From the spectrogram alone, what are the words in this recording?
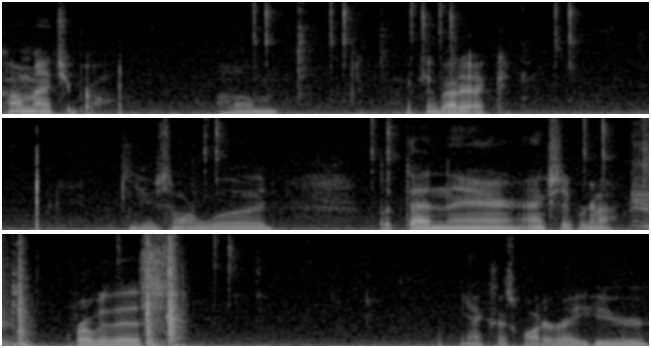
Come at you, bro. Um, thinking about it, I could use some more wood. Put that in there. Actually, we're gonna throw this. The excess water right here.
